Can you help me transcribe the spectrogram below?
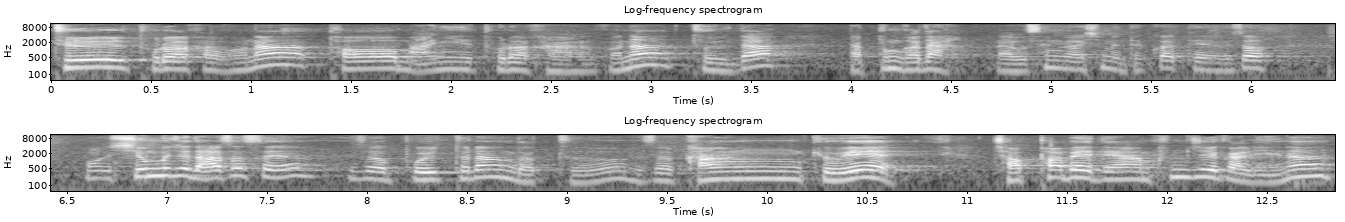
덜 돌아가거나 더 많이 돌아가거나 둘 다 나쁜 거다라고 생각하시면 될 것 같아요. 그래서 어, 시험 문제 나왔었어요. 그래서 볼트랑 너트. 그래서 강교의 접합에 대한 품질 관리는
